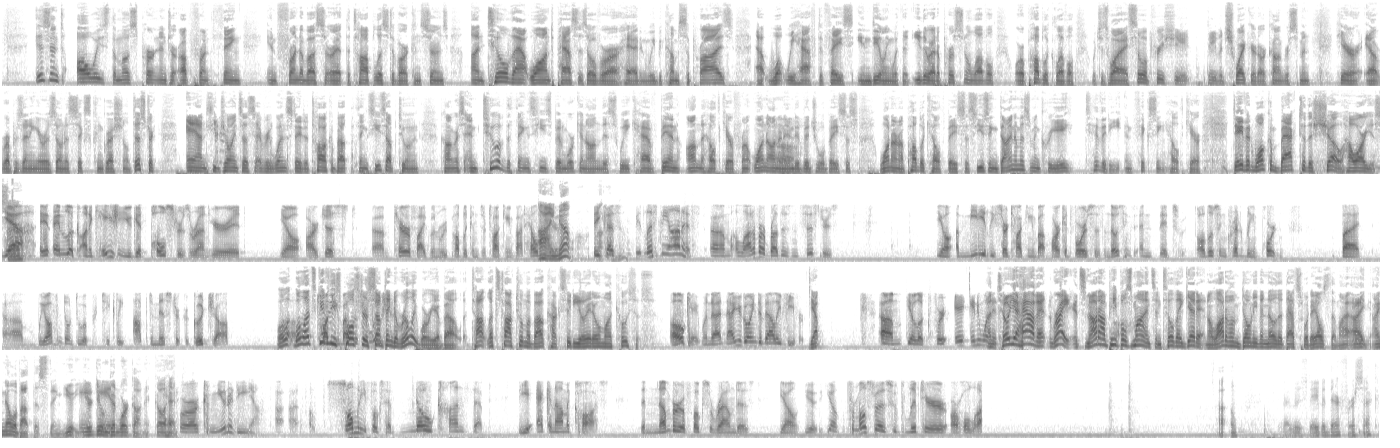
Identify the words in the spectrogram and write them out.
isn't always the most pertinent or upfront thing in front of us or at the top list of our concerns until that wand passes over our head and we become surprised at what we have to face in dealing with it, either at a personal level or a public level, which is why I so appreciate David Schweikert, our congressman here uh, representing Arizona's 6th congressional district. And he joins us every Wednesday to talk about the things he's up to in Congress. And two of the things he's been working on this week have been on the healthcare front, one on an Oh. individual basis, one on a public health basis, using dynamism and creativity in fixing healthcare. David, welcome back to the show. How are you, sir? Yeah, and, and look, on occasion you get pollsters around here that, you know, are just um, terrified when Republicans are talking about health. I know. because let's be honest, um, a lot of our brothers and sisters, you know, immediately start talking about market forces and those things, and it's all those incredibly important. But um, we often don't do a particularly optimistic or good job Well, well, let's give these the pollsters something to really worry about. Ta- let's talk to them about coccidioidomycosis. Okay, well now, now you're going to valley fever. Yep. Um, you know, look for a- anyone Until you have it, right? It's not on people's minds until they get it, and a lot of them don't even know that that's what ails them. I I, I know about this thing. You you're And- doing and- good work on it. Go ahead. for our community. Uh, uh, so many folks have no concept the economic cost, the number of folks around us. You know, you, you know, for most of us who've lived here our whole life. Uh oh. Did I lose David there for a sec?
